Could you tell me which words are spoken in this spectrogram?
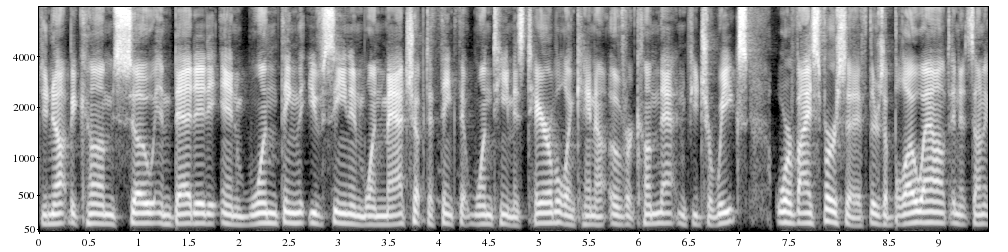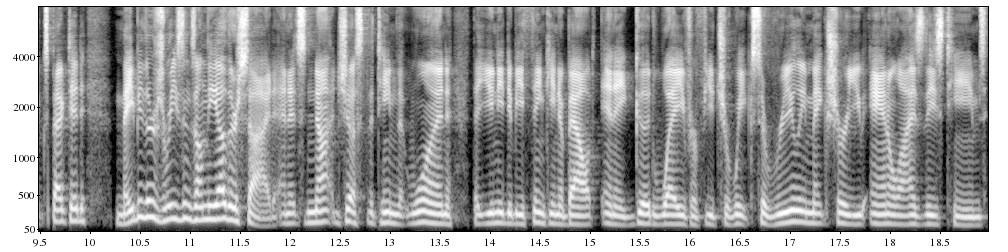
Do not become so embedded in one thing that you've seen in one matchup to think that one team is terrible and cannot overcome that in future weeks, or vice versa. If there's a blowout and it's unexpected, maybe there's reasons on the other side, and it's not just the team that won that you need to be thinking about in a good way for future weeks. So, really make sure you analyze these teams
